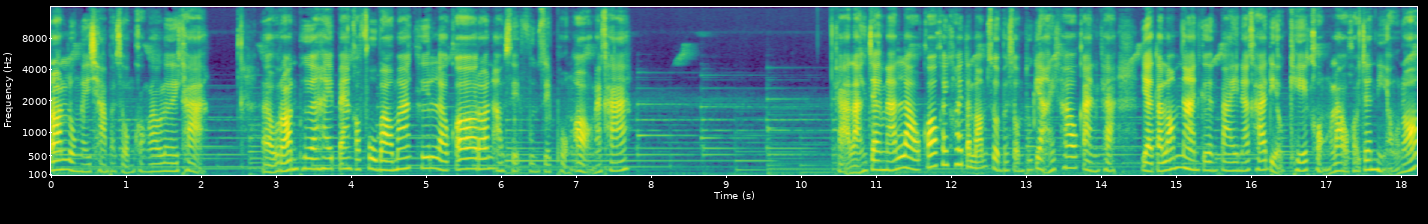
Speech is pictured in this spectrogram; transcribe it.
ร่อนลงในชามผสมของเราเลยค่ะเราร่อนเพื่อให้แป้งเขาฟูเบามากขึ้น แล้วก็ร่อนเอาเศษฝุ่นเศษผงออกนะคะ ค่ะหลังจากนั้นเราก็ค่อยๆ ตะล่อมส่วนผสมทุกอย่างให้เข้ากันค่ะ อย่าตะล่อมนานเกินไปนะคะ เดี๋ยวเค้กของเราเขาจะเหนียวเนาะ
